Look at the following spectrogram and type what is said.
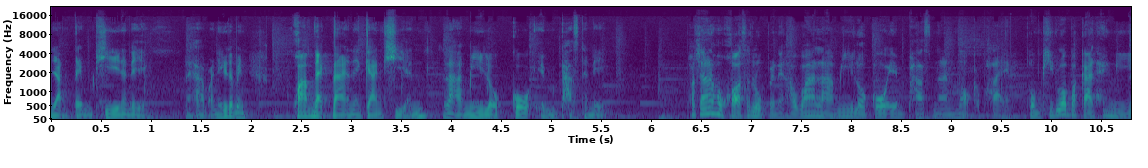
อย่างเต็มที่นั่นเองนะครับ อันนี้ก็จะเป็นความแตกต่างในการเขียน Lamy Logo M Plus นั่นเอง ราะฉะนั้นผมขอสรุปเลยนะครับว่า Lamy Logo M Plus นั้นเหมาะกับใคร ผมคิดว่าปากกาแท่งนี้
